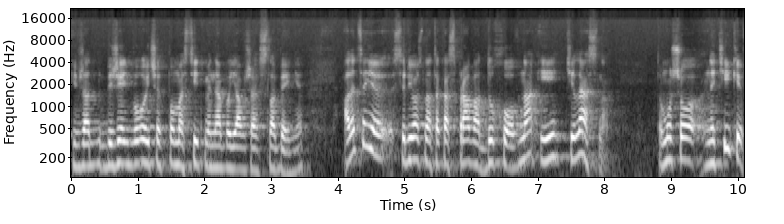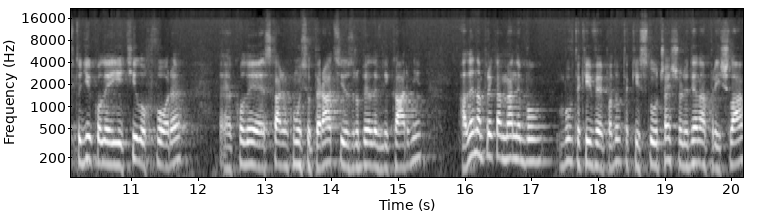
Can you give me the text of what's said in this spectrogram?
і вже біжить, бо ойче, помастіть мене, бо я вже слабий. Але це є серйозна така справа духовна і тілесна. Тому що не тільки в тоді, коли є тіло хворе, коли, скажімо, комусь операцію зробили в лікарні, але, наприклад, в мене був, був такий випадок, такий случай, що людина прийшла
